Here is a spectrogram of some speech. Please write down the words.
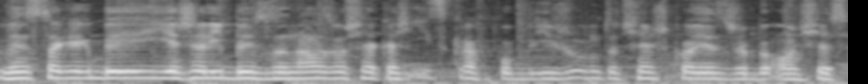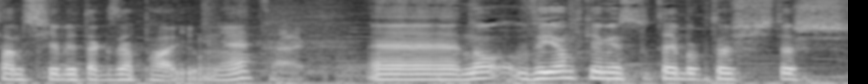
Więc tak jakby, jeżeli by znalazła się jakaś iskra w pobliżu, no to ciężko jest, żeby on się sam z siebie tak zapalił, nie? Tak. E, no, wyjątkiem jest tutaj, bo ktoś też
